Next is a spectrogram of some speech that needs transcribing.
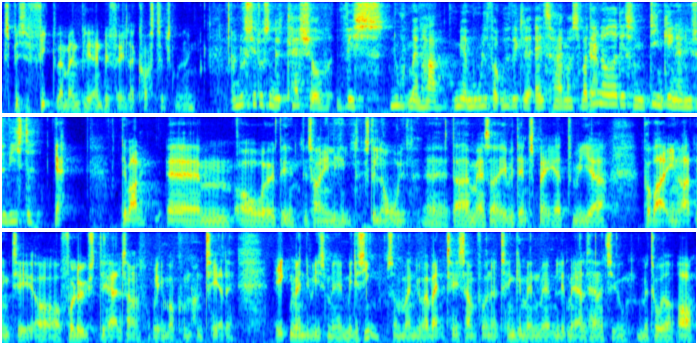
specifikt, hvad man bliver anbefalet af kosttilskud. Ikke? Og nu siger du sådan lidt casual, hvis nu man har mere mulighed for at udvikle Alzheimer's. Var det Ja. noget af det, som din genanalyse viste? Ja, det var det. Øhm, og øh, det, det tager jeg egentlig helt stille og roligt. Øh, der er masser af evidens bag, at vi er på vej i en retning til at, at få løst det her Alzheimer's-problem og kunne håndtere det. Ikke nødvendigvis med medicin, som man jo er vant til i samfundet at tænke, men med lidt mere alternative metoder. Og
